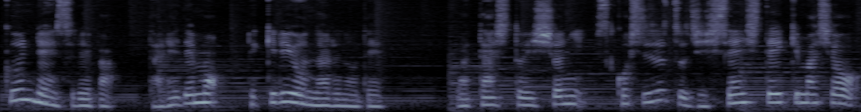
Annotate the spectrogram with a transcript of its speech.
訓練すれば誰でもできるようになるので私と一緒に少しずつ実践していきましょ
